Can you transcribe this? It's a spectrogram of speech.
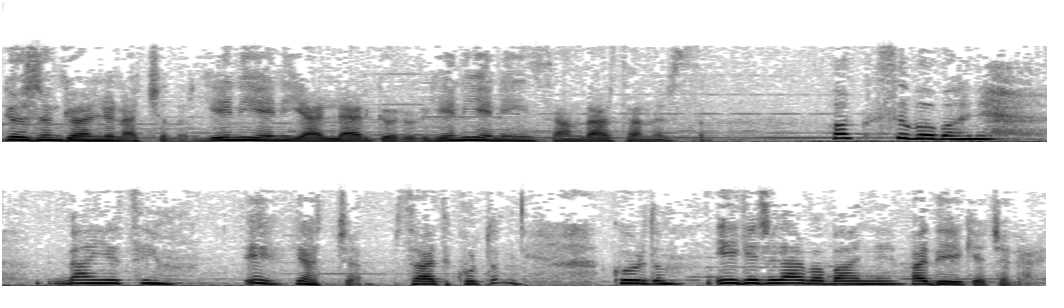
Gözün gönlün açılır. Yeni yeni yerler görür. Yeni yeni insanlar tanırsın. Haklısın babaanne. Ben yatayım. İyi yat canım. Saati kurdun mu? Kurdum. İyi geceler babaanne. Hadi iyi geceler yavrum.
